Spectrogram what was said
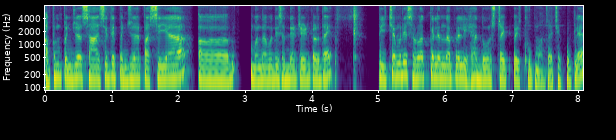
आपण पंचवीस सहाशे ते पंचवीस पाचशे या मंदामध्ये सध्या ट्रेड करत आहे. तर याच्यामध्ये सर्वात पहिल्यांदा आपल्याला ह्या दोन स्ट्राईक प्राईस खूप महत्त्वाचे कुठल्या?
